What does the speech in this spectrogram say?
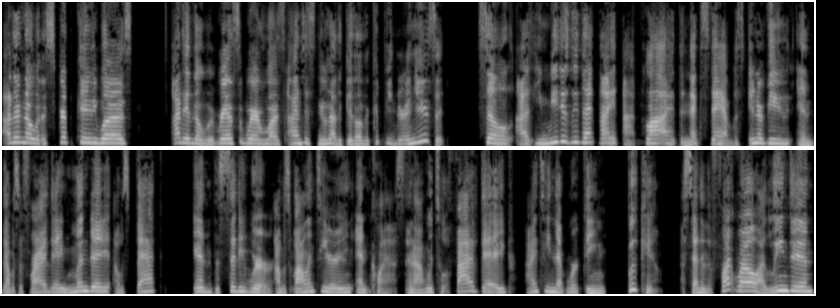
I didn't know what a script kiddie was. I didn't know what ransomware was. I just knew how to get on the computer and use it. So I immediately that night I applied. The next day I was interviewed and that was a Friday. Monday I was back in the city where I was volunteering and class and I went to a five day IT networking boot camp. I sat in the front row. I leaned in.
